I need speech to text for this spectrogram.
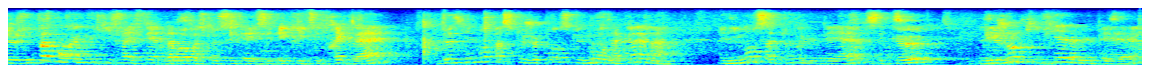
Je ne suis pas convaincu qu'il faille faire, d'abord parce que c'est écrit, c'est très clair. Deuxièmement, parce que je pense que nous, on a quand même un, un immense atout à l'UPR, c'est que les gens qui viennent à l'UPR,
